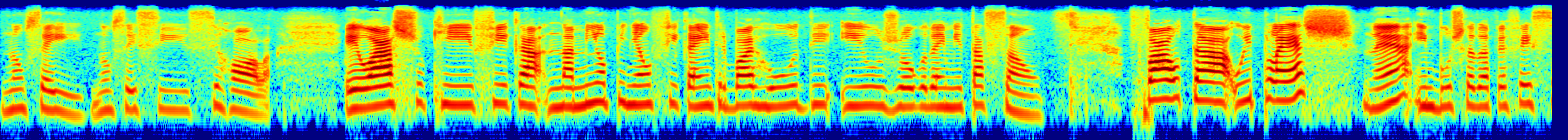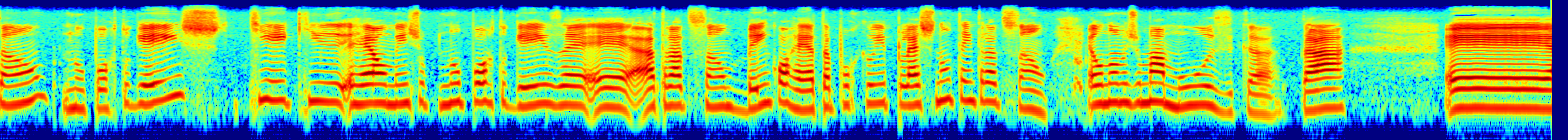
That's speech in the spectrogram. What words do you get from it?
não sei, não sei se se rola. Eu acho que fica, na minha opinião, fica entre Boyhood e o jogo da imitação. Falta o Whiplash, né, em busca da perfeição no português, que, que realmente no português é, é, a tradução bem correta, porque o Whiplash não tem tradução, é o nome de uma música, tá? É,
